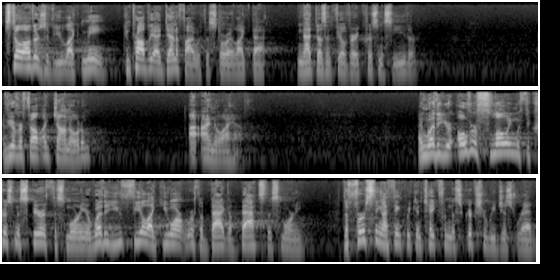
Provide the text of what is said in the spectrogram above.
Still, others of you, like me, can probably identify with a story like that, and that doesn't feel very Christmassy either. Have you ever felt like John Odom? I, I know I have. And whether you're overflowing with the Christmas spirit this morning or whether you feel like you aren't worth a bag of bats this morning, the first thing I think we can take from the scripture we just read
